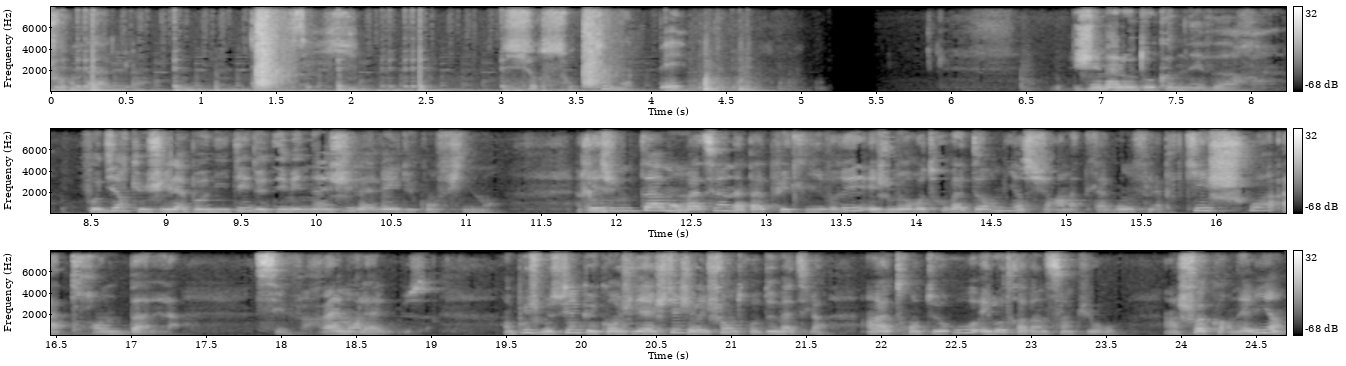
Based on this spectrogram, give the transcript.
journal. Sur son canapé. J'ai mal au dos comme never. Faut dire que j'ai la bonne idée de déménager la veille du confinement. Résultat, mon matelas n'a pas pu être livré et je me retrouve à dormir sur un matelas gonflable choix à 30 balles. C'est vraiment la loose. En plus, je me souviens que quand je l'ai acheté, j'avais le choix entre deux matelas, un à 30 euros et l'autre à 25 euros. Un choix cornélien.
